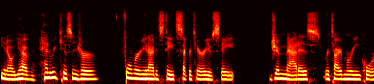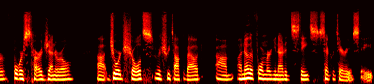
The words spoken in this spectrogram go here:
You know, you have Henry Kissinger, former United States Secretary of State, Jim Mattis, retired Marine Corps, four star general, uh, George Shultz, which we talked about, um, another former United States Secretary of State,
